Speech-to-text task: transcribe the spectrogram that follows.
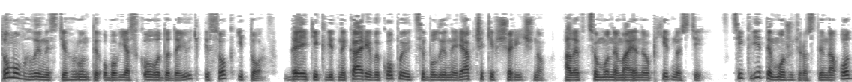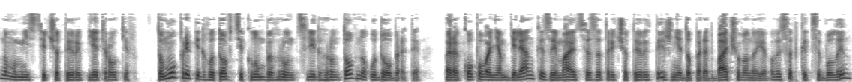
Тому в глинисті ґрунти обов'язково додають пісок і торф. Деякі квітникарі викопують цибулини рябчиків щорічно, але в цьому немає необхідності. Ці квіти можуть рости на одному місці 4-5 років, тому при підготовці клумби ґрунт слід ґрунтовно удобрити. Перекопуванням ділянки займаються за 3-4 тижні до передбачуваної висадки цибулин.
